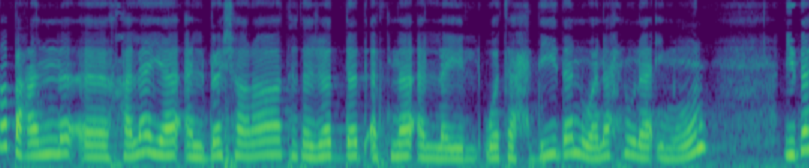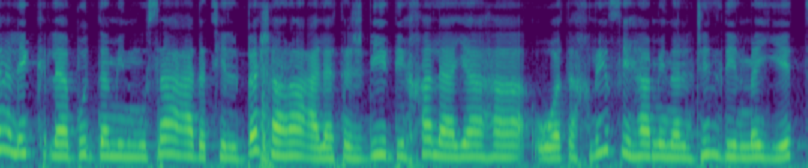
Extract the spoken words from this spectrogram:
طبعا آه، خلايا البشرة تتجدد أثناء الليل وتحديدا ونحن نائمون. لذلك لا بد من مساعدة البشرة على تجديد خلاياها وتخليصها من الجلد الميت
